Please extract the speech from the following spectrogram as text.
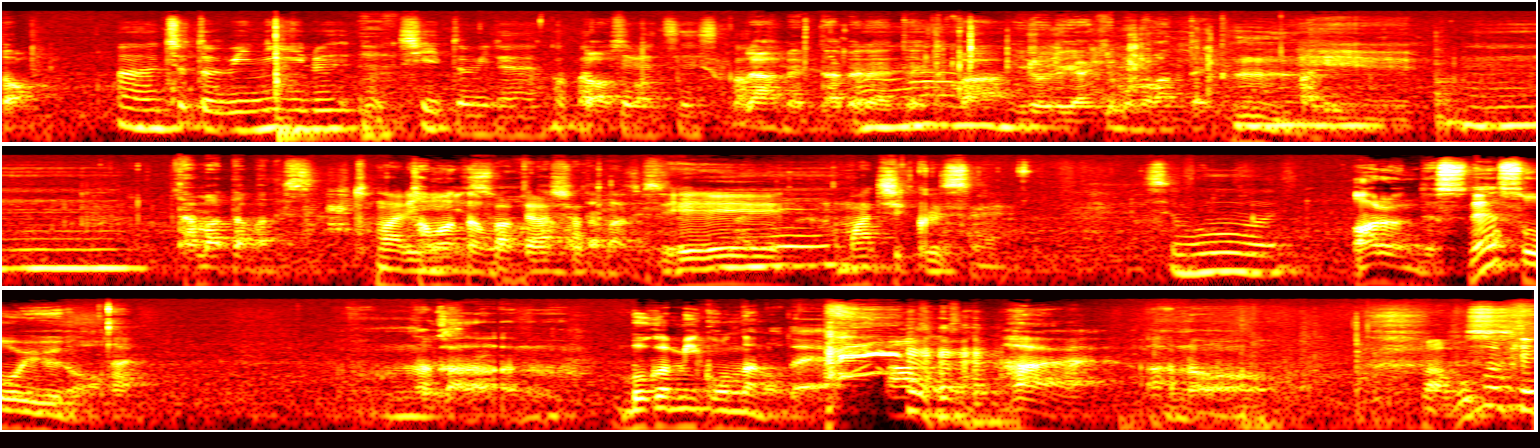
そうちょっとビニールシートみたいなのかかってるやつですか？ラーメン食べられたりとかいろいろ焼き物があったりとか、うん。はい。へえたまたまです。隣にたまたま座ってらっしゃったたまたまです。ええロマンチックですね。すごい。あるんですねそういうの。はい。なんかあの僕は未婚なので。はい。あのまあ、僕は結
